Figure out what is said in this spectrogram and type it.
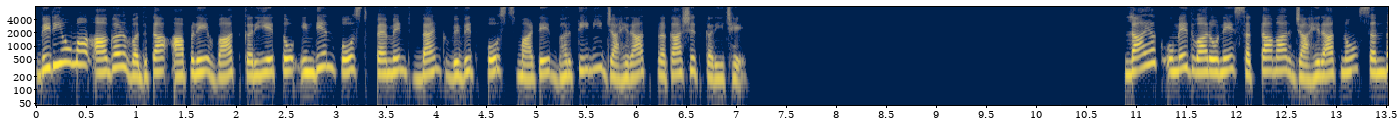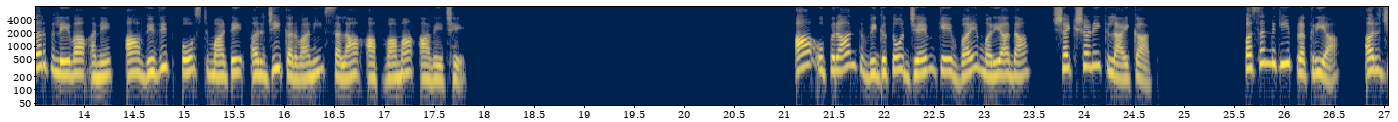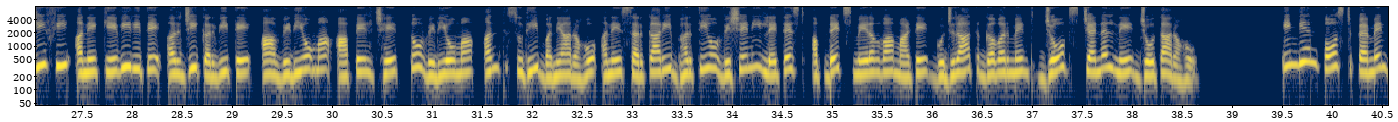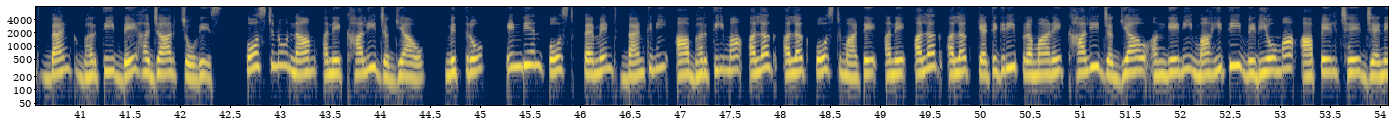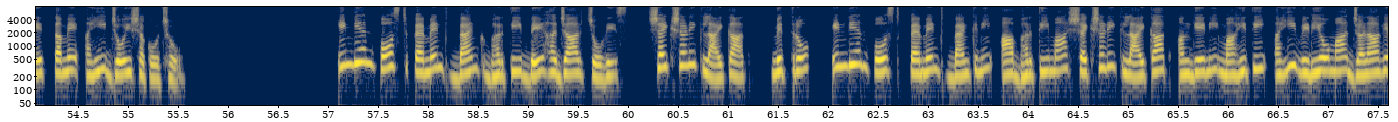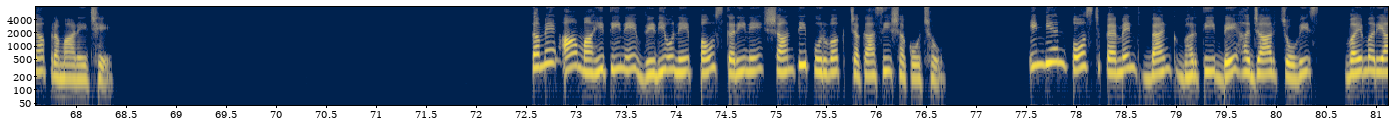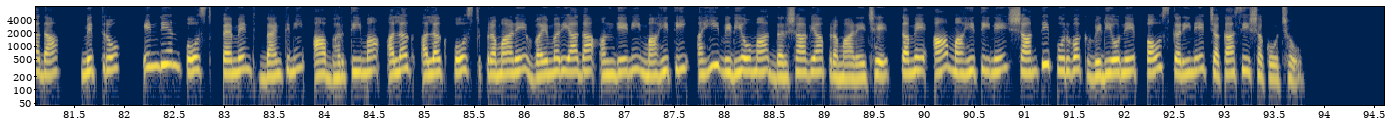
વિડીયોમાં આગળ વધતા આપણે વાત કરીએ તો ઇન્ડિયન પોસ્ટ પેમેન્ટ બેંક વિવિધ પોસ્ટ્સ માટે ભરતીની જાહેરાત પ્રકાશિત કરી છે. લાયક ઉમેદવારોને સત્તાવાર જાહેરાતનો સંદર્ભ લેવા અને આ વિવિધ પોસ્ટ માટે અરજી કરવાની સલાહ આપવામાં આવે છે. આ ઉપરાંત વિગતો જેમ કે વય મર્યાદા શૈક્ષણિક લાયકાત, પસંદગી પ્રક્રિયા અરજી ફી અને કેવી રીતે અરજી કરવી તે આ વિડીયોમાં આપેલ છે. તો વિડીયોમાં અંત સુધી બન્યા રહો અને સરકારી ભરતીઓ વિશેની લેટેસ્ટ અપડેટ્સ મેળવવા માટે ગુજરાત ગવર્મેન્ટ જોબ્સ ચેનલને જોતા રહો. ઇન્ડિયન પોસ્ટ પેમેન્ટ બેંક ભરતી બે હજાર ચોવીસ. પોસ્ટનું નામ અને ખાલી જગ્યાઓ. મિત્રો, ઇન્ડિયન પોસ્ટ પેમેન્ટ બેંકની આ ભરતીમાં અલગ અલગ પોસ્ટ માટે અને અલગ અલગ કેટેગરી પ્રમાણે ખાલી જગ્યાઓ અંગેની માહિતી વિડીયોમાં આપેલ છે, જેને તમે અહીં જોઈ શકો છો. ઇન્ડિયન પોસ્ટ પેમેન્ટ બેંક ભરતી બે હજાર ચોવીસ શૈક્ષણિક લાયકાત. મિત્રો, ઇન્ડિયન પોસ્ટ પેમેન્ટ બેંકની આ ભરતીમાં શૈક્ષણિક લાયકાત અંગેની માહિતી અહીં વિડીયોમાં જણાવ્યા પ્રમાણે છે. તમે આ માહિતીને વિડીયોને પૌસ કરીને શાંતિપૂર્વક ચકાસી શકો છો. ઇન્ડિયન પોસ્ટ પેમેન્ટ બેંક ભરતી બે હજાર ચોવીસ વયમર્યાદા. મિત્રો ઇન્ડિયન પોસ્ટ પેમેન્ટ બેંકની આ ભરતીમાં અલગ અલગ પોસ્ટ પ્રમાણે વયમર્યાદા અંગેની માહિતી અહીં વિડીયોમાં દર્શાવ્યા પ્રમાણે છે. તમે આ માહિતીને શાંતિપૂર્વક વિડીયોને પોઝ કરીને ચકાસી શકો છો.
